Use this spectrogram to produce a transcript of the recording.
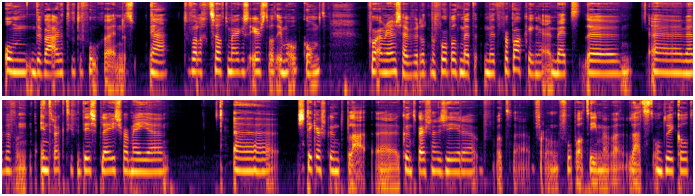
om de waarde toe te voegen. En dat is ja, toevallig hetzelfde merk als het eerste wat in me opkomt. Voor M&M's hebben we dat bijvoorbeeld met, met verpakkingen. Met, eh, we hebben van interactieve displays waarmee je eh, stickers kunt, kunt personaliseren. Bijvoorbeeld eh, voor een voetbalteam hebben we laatst ontwikkeld.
